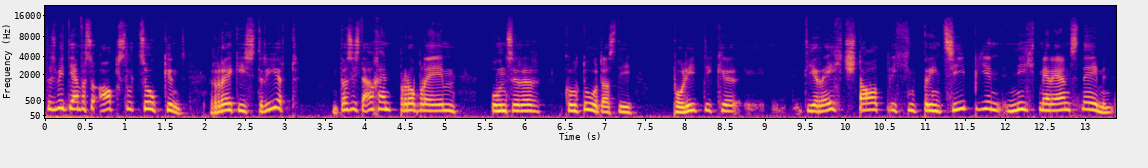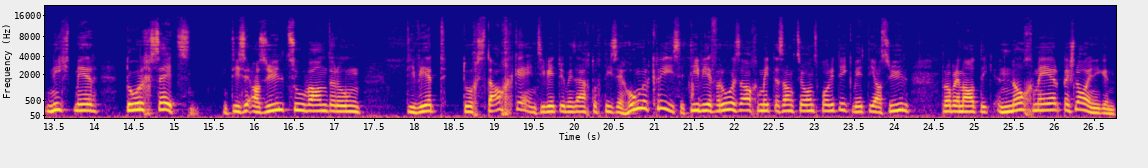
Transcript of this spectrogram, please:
das wird ja einfach so achselzuckend registriert. Und das ist auch ein Problem unserer Kultur, dass die Politiker die rechtsstaatlichen Prinzipien nicht mehr ernst nehmen, nicht mehr durchsetzen. Und diese Asylzuwanderung, die wird durchs Dach gehen. Sie wird übrigens auch durch diese Hungerkrise, die wir verursachen mit der Sanktionspolitik, wird die Asylproblematik noch mehr beschleunigen.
